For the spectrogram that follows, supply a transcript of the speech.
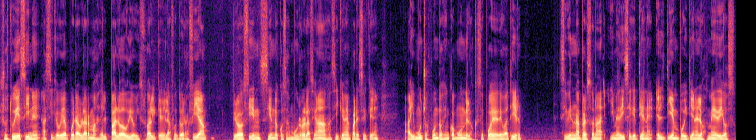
yo estudié cine, así que voy a poder hablar más del palo audiovisual que de la fotografía, pero siguen siendo cosas muy relacionadas, así que me parece que hay muchos puntos en común de los que se puede debatir. Si viene una persona y me dice que tiene el tiempo y tiene los medios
